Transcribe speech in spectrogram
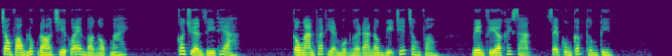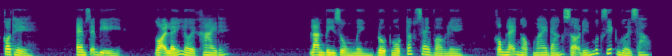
Trong phòng lúc đó chỉ có em và Ngọc Mai. Có chuyện gì thế ạ? À? Công an phát hiện một người đàn ông bị chết trong phòng. Bên phía khách sạn sẽ cung cấp thông tin. Có thể em sẽ bị gọi lấy lời khai đấy. Lan Vi dùng mình đột ngột tấp xe vào lề. Không lẽ Ngọc Mai đáng sợ đến mức giết người sao?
